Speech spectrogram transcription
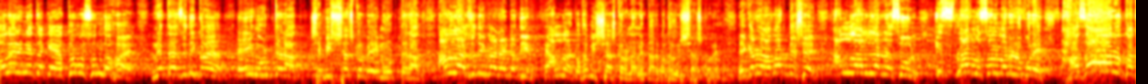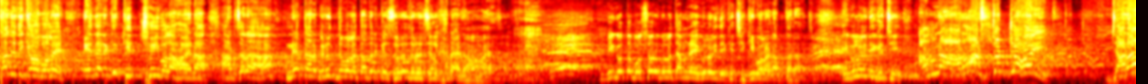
দলের নেতাকে এত পছন্দ হয়, নেতা যদি কয়, এই মুহূর্তে রাত, সে বিশ্বাস করবে, এই মুহূর্তে রাত। আল্লাহ যদি কয়, না, এটা দিন। আল্লাহর কথা বিশ্বাস করে না, নেতার কথা বিশ্বাস করে। এই কারণে আমার দেশে আল্লাহ আল্লাহ রসুল, ইসলাম মুসলমানের উপরে হাজারো কথা যদি কেউ বলে, এদেরকে কিচ্ছুই বলা হয় না। আর যারা নেতার বিরুদ্ধে বলে, তাদেরকে জোরে ধরে জেলখানায় নেওয়া হয়। বিগত বছরগুলোতে আমরা এগুলোই দেখেছি, কি বলেন আপনারা? এগুলোই দেখেছি। আমরা আরও আশ্চর্য হই। যারা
